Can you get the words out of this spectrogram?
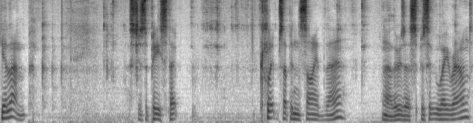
your lamp. It's just a piece that clips up inside there. Now there is a specific way around.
